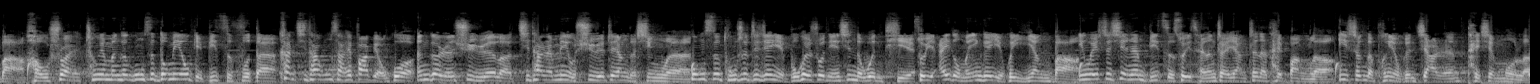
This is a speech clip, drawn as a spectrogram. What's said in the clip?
吧。好帅，成员们跟公司都没有给彼此负担。看其他公司还发表过 N 个人续约了，其他人没有续约这样的新闻。公司同事之间也不会说年薪的问题，所以爱豆们应该也会一样吧。因为是信任彼此，所以才能这样，真的太棒了。一生的朋友跟家人，太羡慕了。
